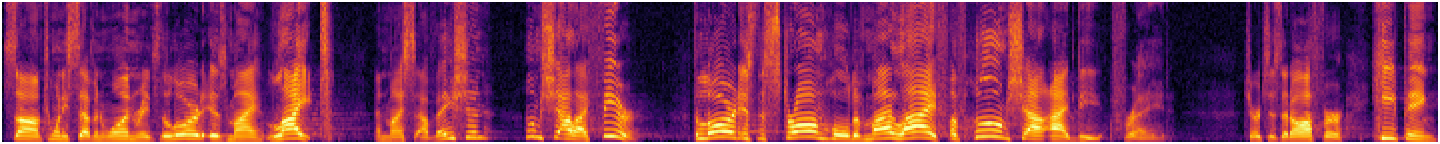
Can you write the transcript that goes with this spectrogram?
Psalm 27 1 reads, The Lord is my light and my salvation. Whom shall I fear? The Lord is the stronghold of my life. Of whom shall I be afraid? Churches that offer heaping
